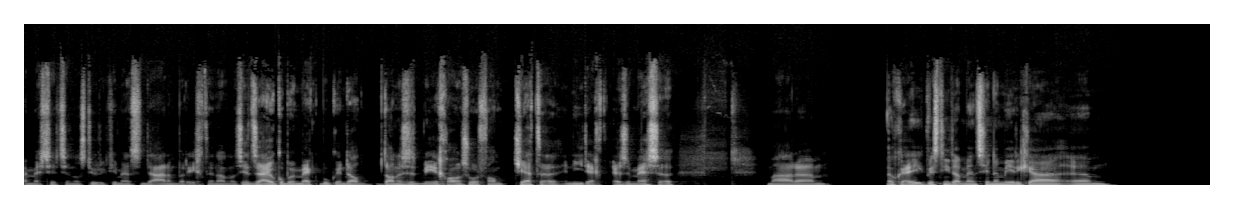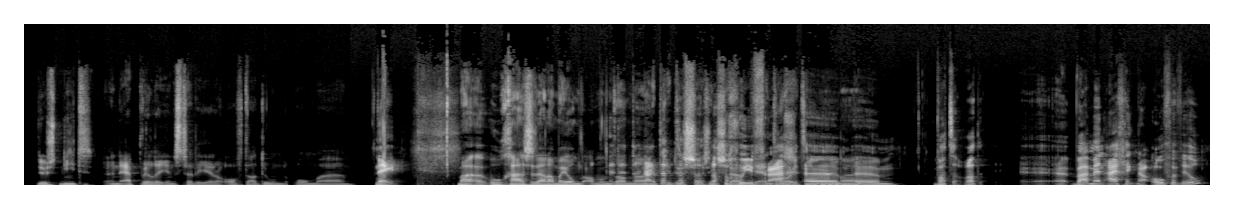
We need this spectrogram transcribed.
iMessage en dan stuur ik die mensen daar een bericht. En dan, zitten zij ook op een MacBook. En dan, dan is het meer gewoon een soort van chatten en niet echt sms'en. Maar ehm, oké, ik wist niet dat mensen in Amerika ehm, dus niet een app willen installeren of dat doen om... Uh... nee. Maar eh, hoe gaan ze daar nou mee om dan? Want dan nou, heb je dus, dat, dat is een goede vraag. Ehm, wat, wat, waar men eigenlijk naar over wil,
